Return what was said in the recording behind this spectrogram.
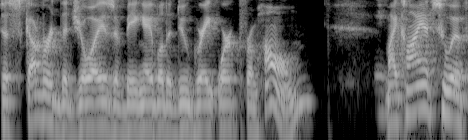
discovered the joys of being able to do great work from home. Mm. My clients who have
